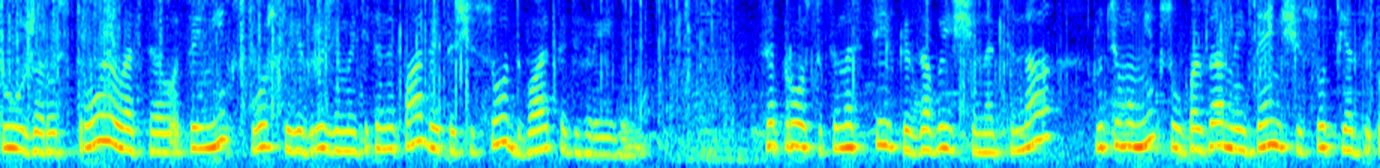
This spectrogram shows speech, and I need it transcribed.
дуже розстроїлася, оцей мікс коштує, друзі, ми тільки не падайте, 620 гривень. Це просто це настільки завищена ціна. Ну, цьому міксу в базарний день 650,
